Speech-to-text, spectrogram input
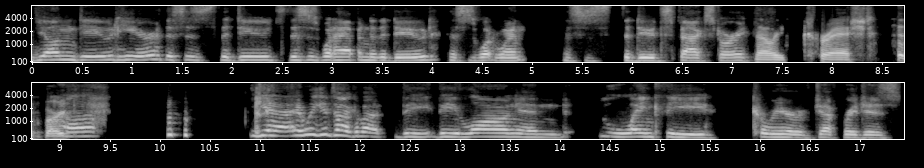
young dude here. This is the dude's. This is what happened to the dude. This is what went. This is the dude's backstory. Now he crashed and burnt. Uh, yeah, and we can talk about the the long and lengthy career of Jeff Bridges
